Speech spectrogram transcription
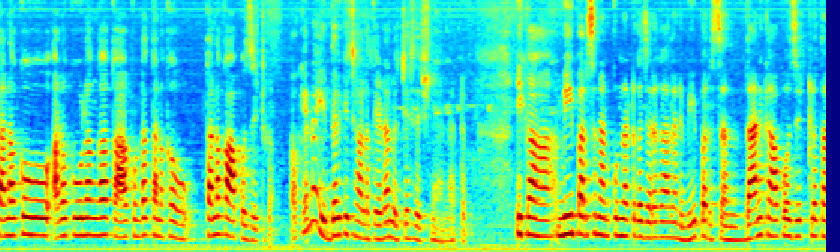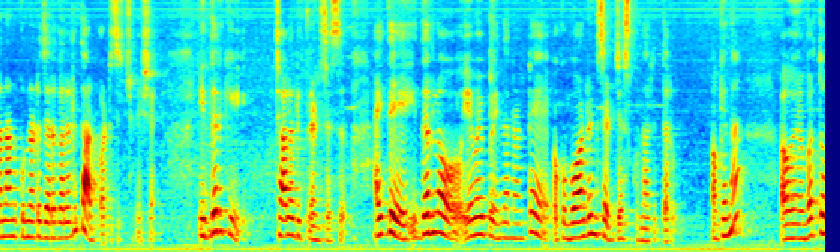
తనకు అనుకూలంగా కాకుండా తనకు తనకు ఆపోజిట్గా ఓకేనా? ఇద్దరికి చాలా తేడాలు వచ్చేసేసినాయి అన్నట్టు. ఇక మీ పర్సన్ అనుకున్నట్టుగా జరగాలని మీ పర్సన్ దానికి ఆపోజిట్లో తను అనుకున్నట్టు జరగాలని థర్డ్ పార్టీ సిచ్యువేషన్ ఇద్దరికి చాలా డిఫరెన్సెస్ అయితే ఇద్దరిలో ఏమైపోయిందని అంటే ఒక బౌండరీని సెట్ చేసుకున్నారు ఇద్దరు. ఓకేనా? ఎవరితో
